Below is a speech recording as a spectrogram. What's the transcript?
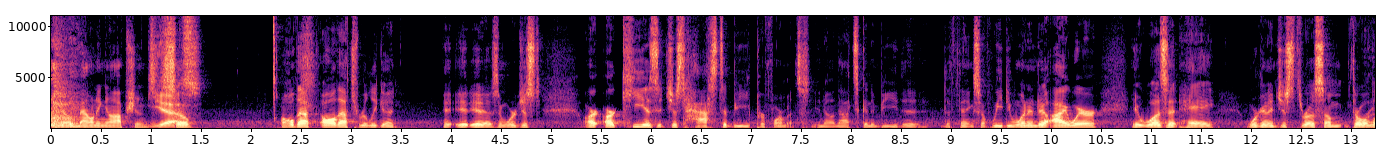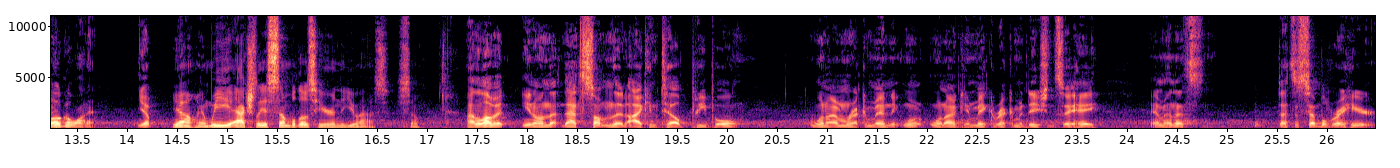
you know, mounting options. Yes. So all that all that's really good. It, it is, and we're just our, our key is it just has to be performance. You know, that's going to be the the thing. So if we do went into eyewear, it wasn't hey we're going to just throw some throw a logo on it. Yep. Yeah, and we actually assemble those here in the U.S. So I love it. You know, and that, that's something that I can tell people when I'm recommending when, I can make a recommendation. Say, hey, hey man, that's that's assembled right here.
